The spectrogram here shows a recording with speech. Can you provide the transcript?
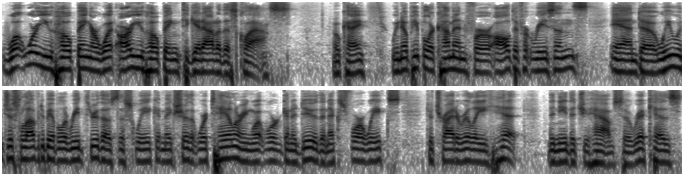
what were you hoping or what are you hoping to get out of this class? Okay? We know people are coming for all different reasons. And uh, we would just love to be able to read through those this week and make sure that we're tailoring what we're going to do the next four weeks to try to really hit the need that you have. So, Rick has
